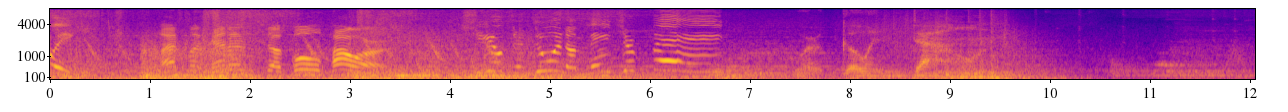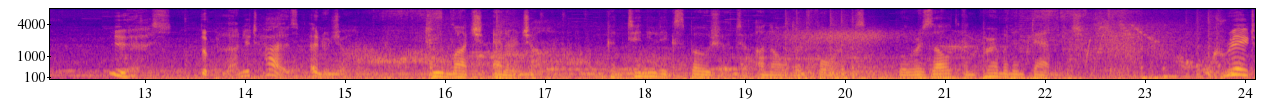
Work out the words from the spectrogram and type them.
failing! Plasma cannons to full power. Shields are doing a major fade! We're going down. Yes, the planet has energon. Too much energon. Continued exposure to unaltered forms will result in permanent damage. Create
